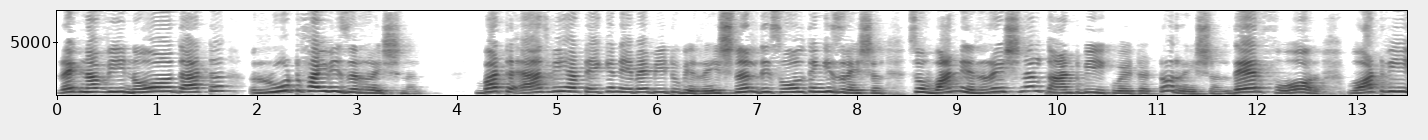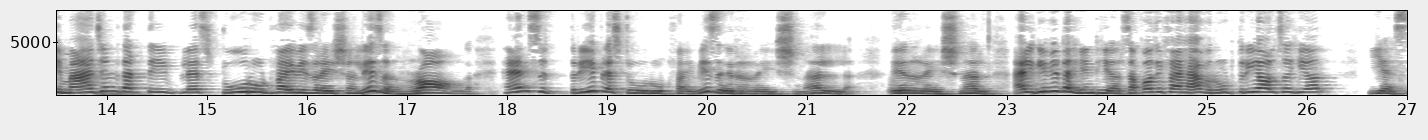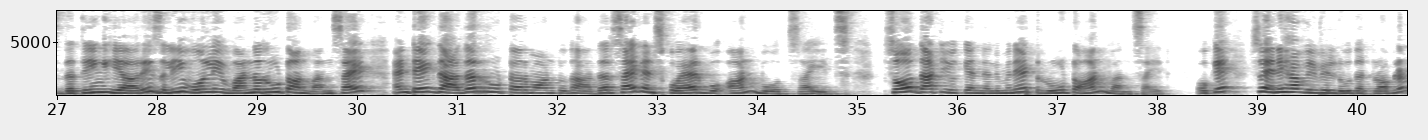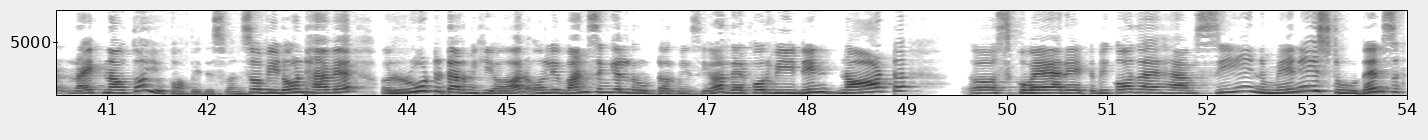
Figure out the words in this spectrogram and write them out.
Right now we know that root 5 is irrational. But as we have taken a by b to be rational, this whole thing is rational. So one irrational can't be equated to rational. Therefore, what we imagined that 3 plus 2 root 5 is rational is wrong. Hence, 3 plus 2 root 5 is irrational. Irrational. I'll give you the hint here. Suppose if I have root 3 also here. Yes, the thing here is leave only one root on one side and take the other root term onto the other side and square on both sides. So that you can eliminate root on one side. Okay. So anyhow, we will do that problem. Right now, though, you copy this one. So we don't have a root term here. Only one single root term is here. Therefore, we did not uh, square it because I have seen many students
